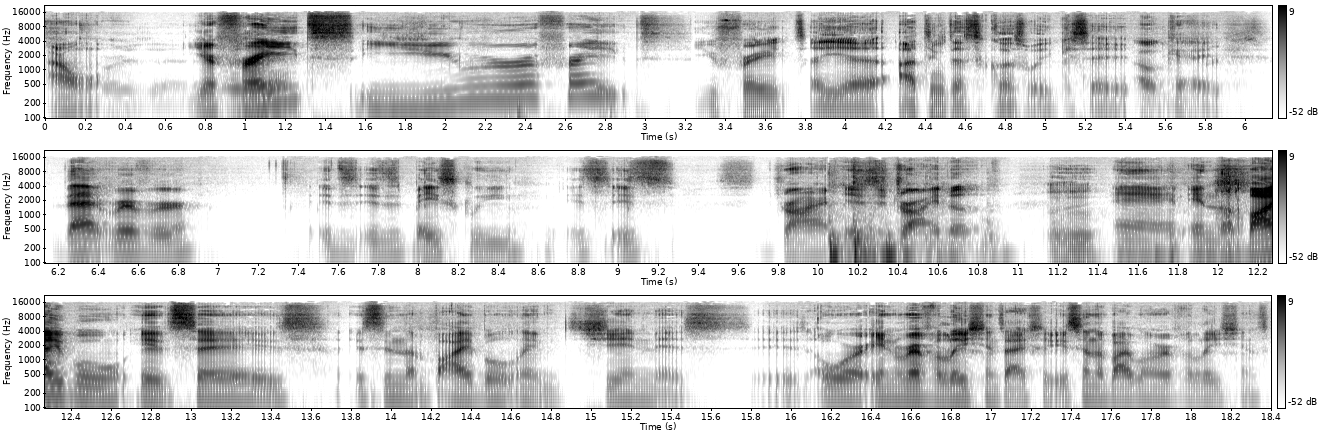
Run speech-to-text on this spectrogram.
I don't. Euphrates. Euphrates. Euphrates. Uh, yeah, I think that's the closest way you can say it. Okay, that river, is it's basically it's it's dry. It's dried up, hmm and in the Bible it says it's in the Bible in Genesis or in Revelations. Actually, it's in the Bible in Revelations.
